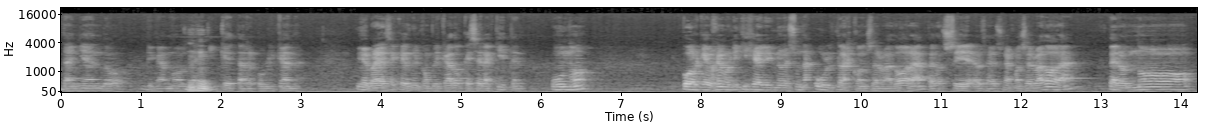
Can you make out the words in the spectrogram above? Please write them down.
dañando, digamos, la etiqueta republicana. Y me parece que es muy complicado que se la quiten. Uno, porque, por ejemplo, Nikki Haley no es una ultraconservadora, pero sí, o sea, es una conservadora, pero no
